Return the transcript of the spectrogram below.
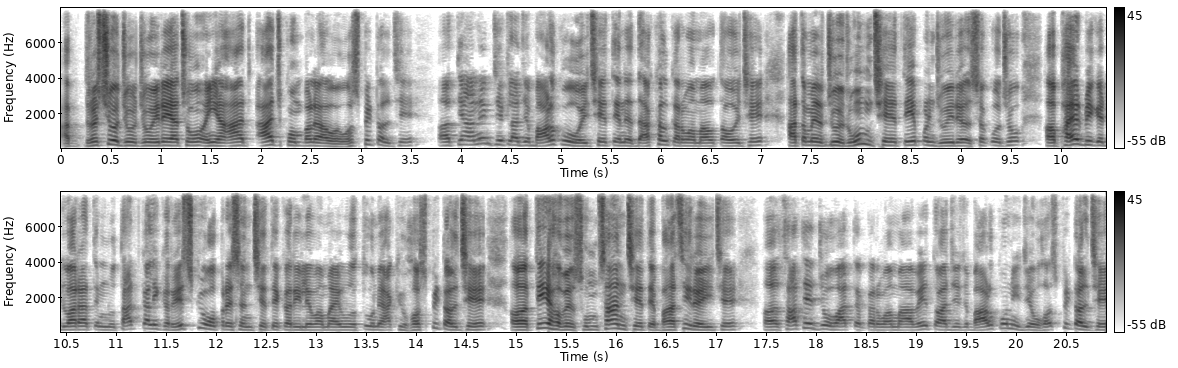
આ દ્રશ્યો જો જોઈ રહ્યા છો, અહીંયા આ આ જ કોમ્પ હોસ્પિટલ છે. ત્યાં અનેક જેટલા જે બાળકો હોય છે તેને દાખલ કરવામાં આવતા હોય છે. આ તમે જો રૂમ છે તે પણ જોઈ શકો છો. ફાયર બ્રિગેડ દ્વારા તેમનું તાત્કાલિક રેસ્ક્યુ ઓપરેશન છે તે કરી લેવામાં આવ્યું હતું અને આખી હોસ્પિટલ છે તે હવે સુમસાન છે તે ભાંસી રહી છે. સાથે જ વાત કરવામાં આવે તો આજે જે બાળકોની જે હોસ્પિટલ છે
